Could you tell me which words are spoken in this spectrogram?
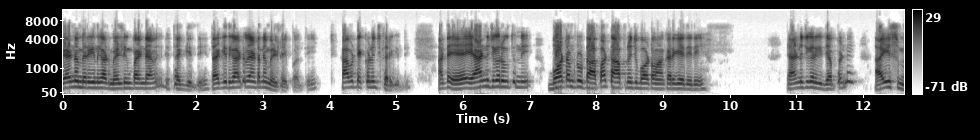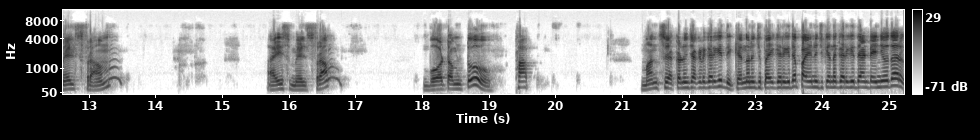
పీడనం పెరిగింది కాబట్టి మెల్టింగ్ పాయింట్ ఏమైంది? తగ్గిద్ది. తగ్గిద్ది కాబట్టి వెంటనే మెల్ట్ అయిపోద్ది. కాబట్టి ఎక్కడి నుంచి కరిగిద్ది? అంటే ఏడు నుంచి కరుగుతుంది? బాటమ్ టు టాపా టాప్ నుంచి బాటమ్ కరిగేది ఇది. యాడ్ నుంచి కరిగింది చెప్పండి. Ice melts from ice melts from bottom to top. మంచు ఎక్కడి నుంచి ఎక్కడ కరిగిద్ది? కింద నుంచి పైకి కరిగితే పై నుంచి కింద కరిగిద్ది అంటే ఏం చెబుతారు?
